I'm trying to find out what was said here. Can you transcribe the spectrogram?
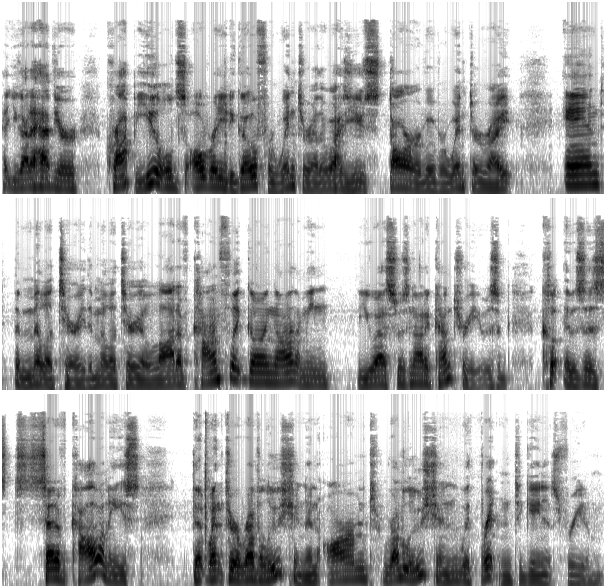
You got to have your crop yields all ready to go for winter. Otherwise, you starve over winter, right? And the military. The military, a lot of conflict going on. I mean, the U.S. was not a country. It was a it was a set of colonies that went through a revolution, an armed revolution with Britain to gain its freedom.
